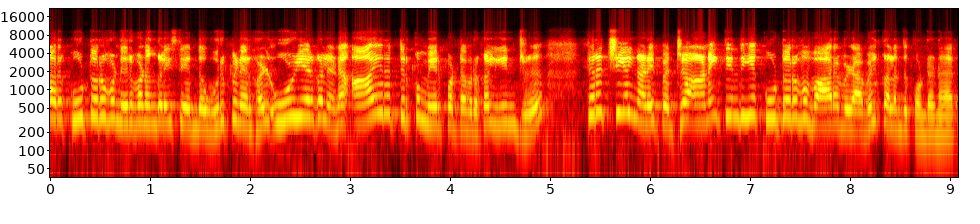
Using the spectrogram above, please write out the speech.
ஆறு கூட்டுறவு நிறுவனங்களை சேர்ந்த உறுப்பினர்கள் ஊழியர்கள் என ஆயிரத்திற்கும் மேற்பட்டவர்கள் இன்று திருச்சியில் நடைபெற்ற அனைத்திந்திய கூட்டுறவு வார விழாவில் கலந்து கொண்டனர்.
